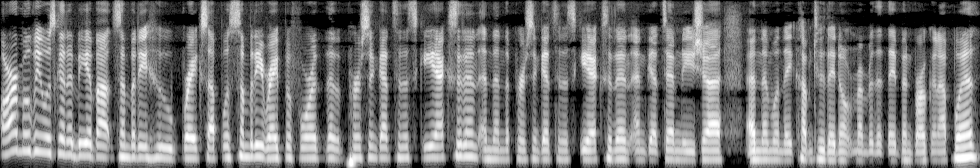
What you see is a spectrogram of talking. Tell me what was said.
our movie was going to be about somebody who breaks up with somebody right before the person gets in a ski accident, and then the person gets in a ski accident and gets amnesia, and then when they come to, they don't remember that they've been broken up with,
